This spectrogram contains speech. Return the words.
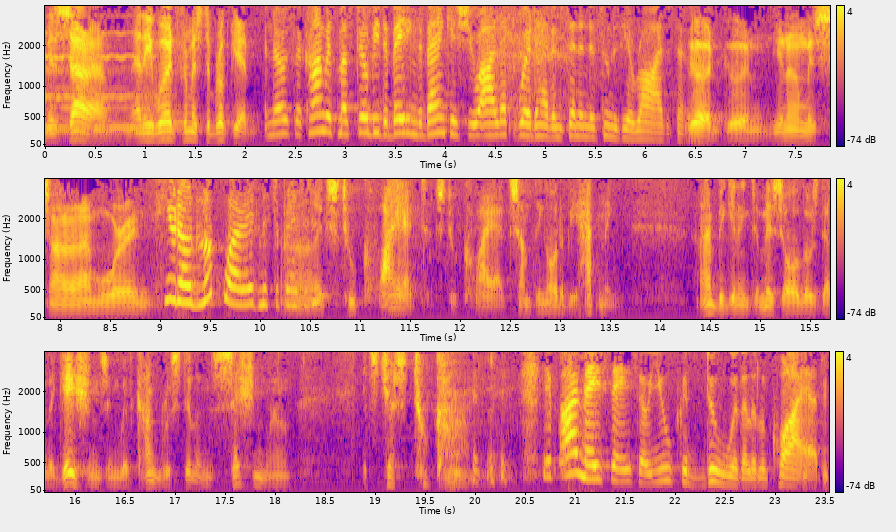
Miss Sarah, any word from Mr. Brooke yet? No, sir. Congress must still be debating the bank issue. I left word to have him sent in as soon as he arrives, though. Good, good. You know, Miss Sarah, I'm worried. You don't look worried, Mr. Oh, President. it's too quiet. It's too quiet. Something ought to be happening. I'm beginning to miss all those delegations, and with Congress still in session, well, it's just too calm. If I may say so, you could do with a little quiet.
